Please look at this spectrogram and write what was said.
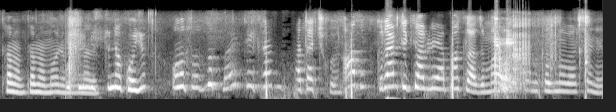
Tamam tamam oğlum Bu suyun anladım. üstüne koyuyorsun. Ondan sonra zıplayıp tekrar ata çıkıyorsun. Abi Grafik tablet yapmak lazım. Bana bir tane kazma versene.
